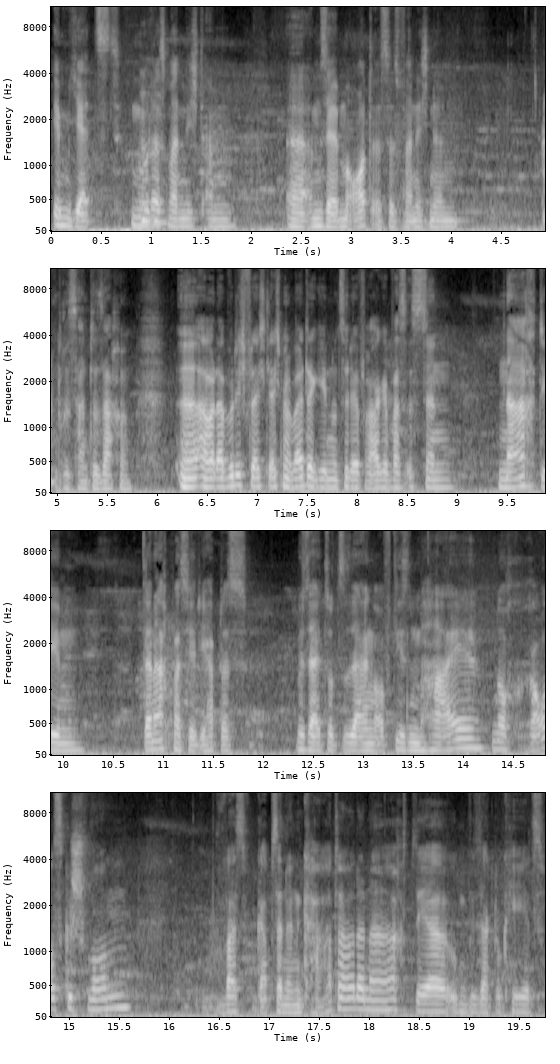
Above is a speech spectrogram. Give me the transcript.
im Jetzt, nur mhm. dass man nicht am, äh, am selben Ort ist. Das fand ich eine interessante Sache. Äh, aber da würde ich vielleicht gleich mal weitergehen und zu der Frage, was ist denn nach dem danach passiert? Ihr habt das Ihr seid sozusagen auf diesem High noch rausgeschwommen. Was gab es dann einen Kater danach, der irgendwie sagt, okay, jetzt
